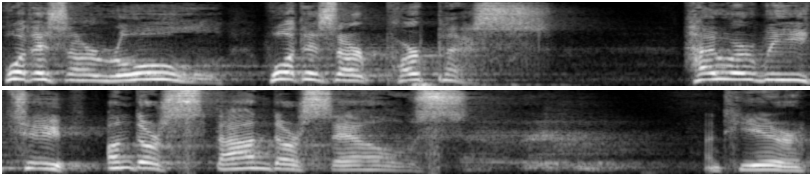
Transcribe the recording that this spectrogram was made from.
What is our role? What is our purpose? How are we to understand ourselves? And here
